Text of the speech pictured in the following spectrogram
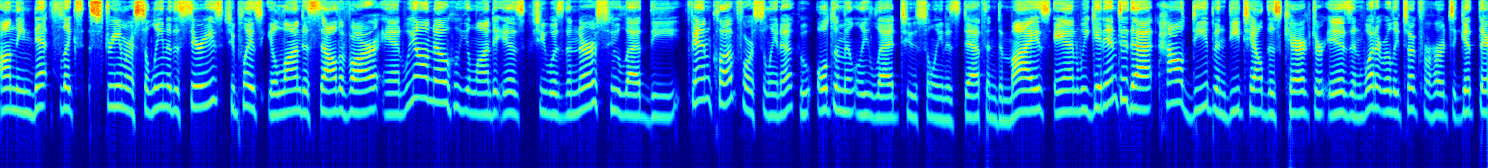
on the Netflix streamer Selena the series. She plays Yolanda Saldivar, and we all know who Yolanda is. She was the nurse who led the fan club for Selena, who ultimately led to Selena's death and demise. And we get into that, how deep and detailed this character is, and what it really took for her to get there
